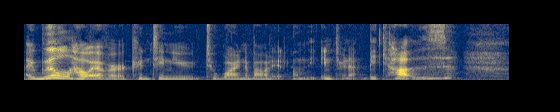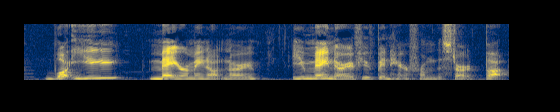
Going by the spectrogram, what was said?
I will, however, continue to whine about it on the internet because what you may or may not know, you may know if you've been here from the start, but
